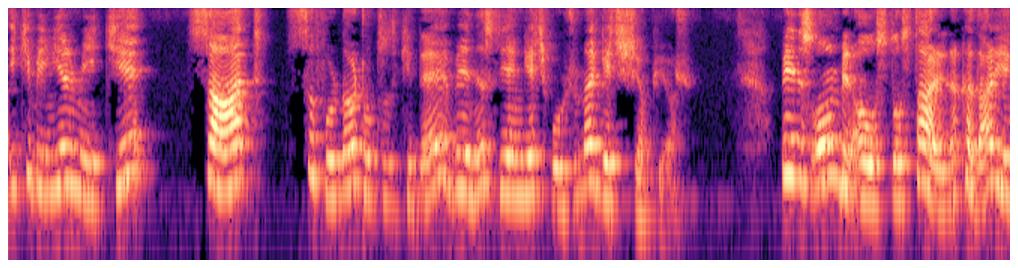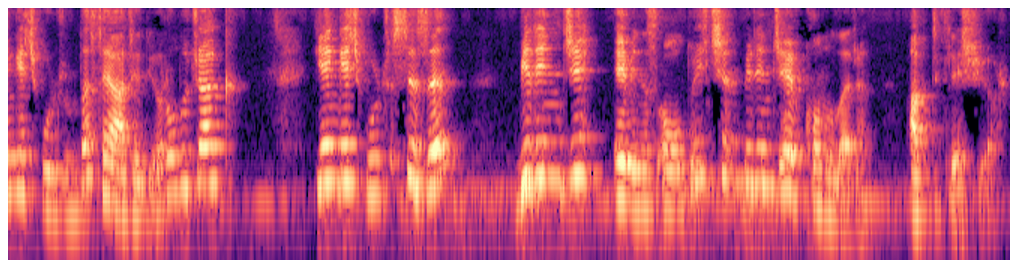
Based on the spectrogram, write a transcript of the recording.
2022 saat 04.32'de Venüs Yengeç Burcu'na geçiş yapıyor. Venüs 11 Ağustos tarihine kadar Yengeç Burcu'nda seyahat ediyor olacak. Yengeç Burcu sizin birinci eviniz olduğu için birinci ev konuları aktifleşiyor.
